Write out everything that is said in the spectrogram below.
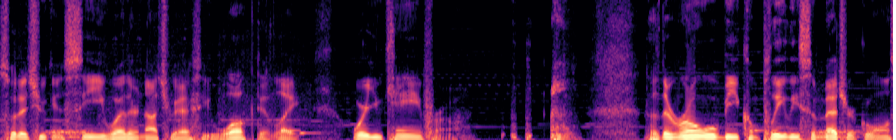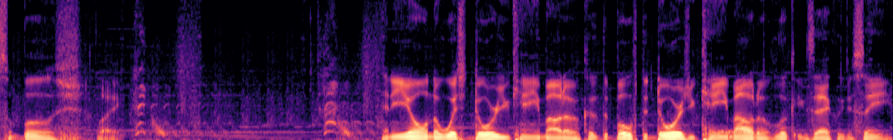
so that you can see whether or not you actually walked it, like where you came from. Because the room will be completely symmetrical on some bush, like. And you don't know which door you came out of because the both the doors you came out of look exactly the same.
